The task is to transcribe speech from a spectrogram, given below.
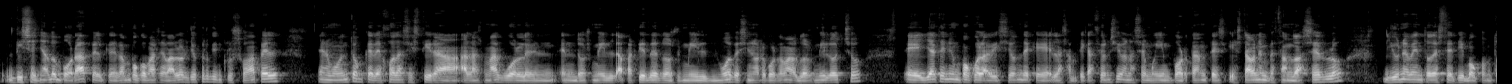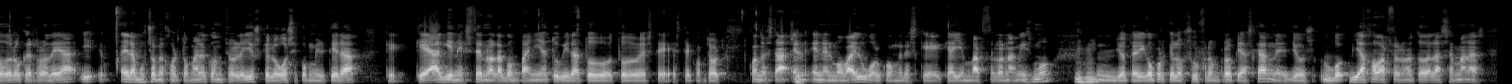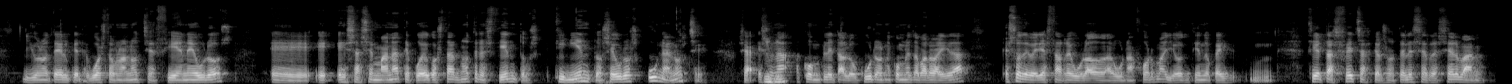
diseñado por Apple, que le da un poco más de valor. Yo creo que incluso Apple, en el momento en que dejó de asistir a, las Macworld en, en 2000, a partir de 2009, si no recuerdo mal, 2008, eh, ya tenía un poco la visión de que las aplicaciones iban a ser muy importantes y estaban empezando a serlo, y un evento de este tipo con todo lo que rodea, y era mucho mejor tomar el control de ellos que luego se convirtiera, que, alguien externo a la compañía tuviera todo, todo este, este control. Cuando está en, el Mobile World Congress que, hay en Barcelona mismo, yo te digo porque lo sufro en propias carnes. Yo viajo a Barcelona todas las semanas y un hotel que te cuesta una noche 100 euros, eh, e, esa semana te puede costar no 300, 500 euros una noche. O sea, es una completa locura, una completa barbaridad. Eso debería estar regulado de alguna forma. Yo entiendo que hay mm, ciertas fechas que los hoteles se reservan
